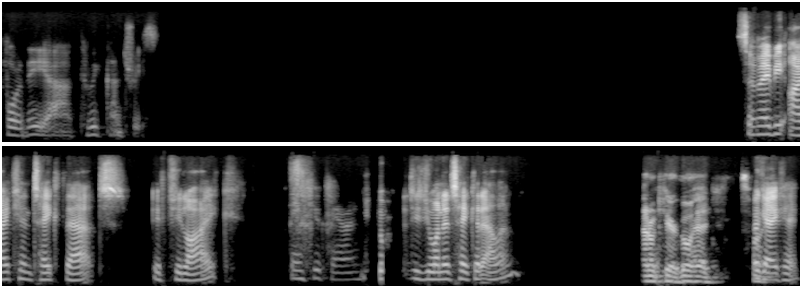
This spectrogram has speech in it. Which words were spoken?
for the uh, three countries? So maybe I can take that if you like. Thank you, Carin. Did you want to take it, Alan? I don't care. Go ahead. Okay, okay.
